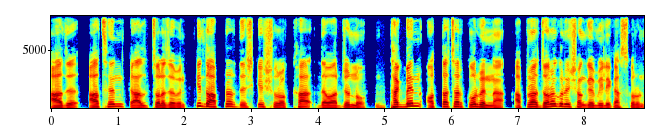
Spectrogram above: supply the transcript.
আজ আছেন, কাল চলে যাবেন। কিন্তু আপনার দেশকে সুরক্ষা দেওয়ার জন্য থাকবেন, অত্যাচার করবেন না। আপনার জনগণের সঙ্গে মিলে কাজ করুন।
